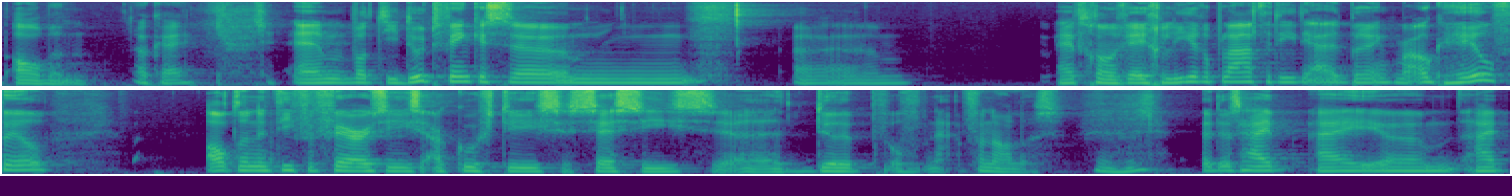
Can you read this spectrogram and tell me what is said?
album. Oké. En wat hij doet, vind ik, is... hij heeft gewoon reguliere platen die hij uitbrengt... maar ook heel veel alternatieve versies, akoestisch, sessies, eh, dub of nou, van alles. Mhm. Eh, Dus hij, hij, ehm, hij,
